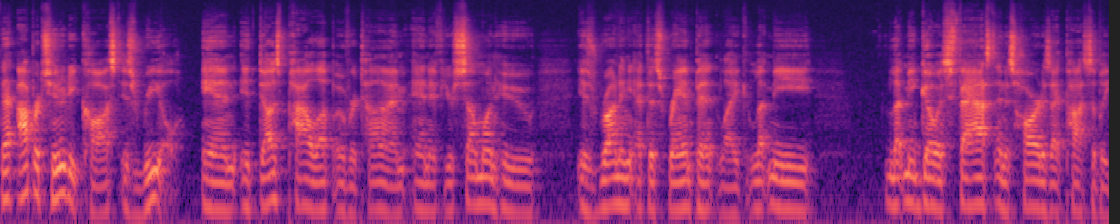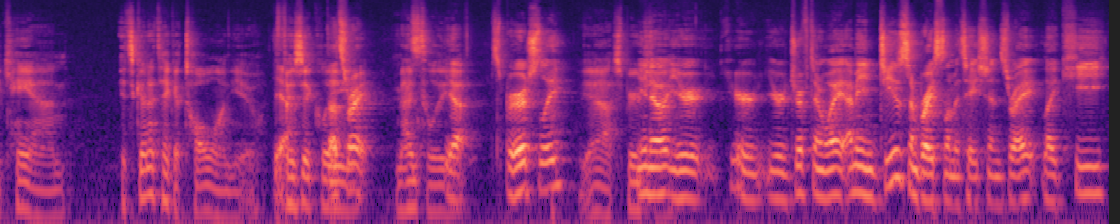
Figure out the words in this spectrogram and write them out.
that opportunity cost is real and it does pile up over time. And if you're someone who is running at this rampant like let me let me go as fast and as hard as I possibly can, it's going to take a toll on you Yeah, physically. that's right. Mentally. Yeah, spiritually, Yeah. Spiritually. you know, you're you're you're drifting away. I mean, Jesus embraced limitations, right? Like he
